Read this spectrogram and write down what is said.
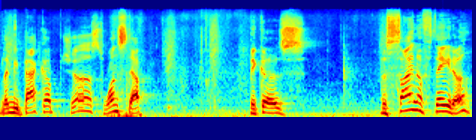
Let me back up just one step, because the sine of theta,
